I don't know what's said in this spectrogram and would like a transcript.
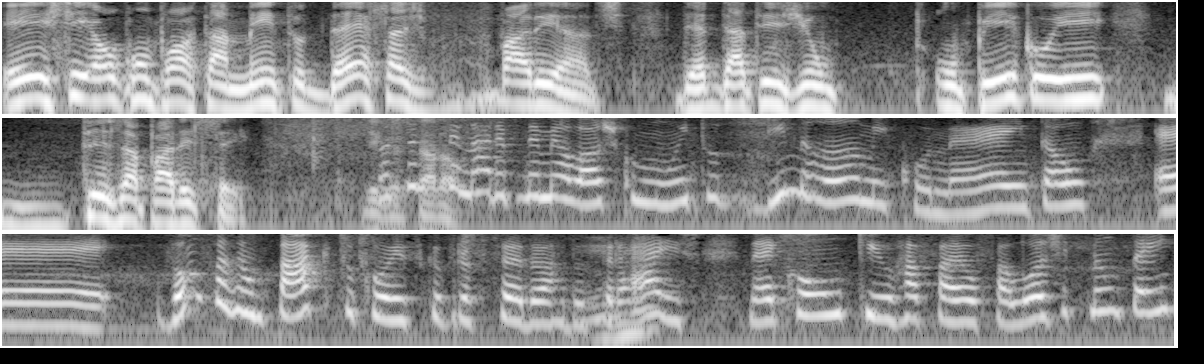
este é o comportamento dessas variantes, de, de atingir um, um pico e desaparecer. Diga, Nós temos um cenário epidemiológico muito dinâmico, né? Então, é, vamos fazer um pacto com isso que o professor Eduardo Uhum. traz, né? Com o que o Rafael falou, a gente não tem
